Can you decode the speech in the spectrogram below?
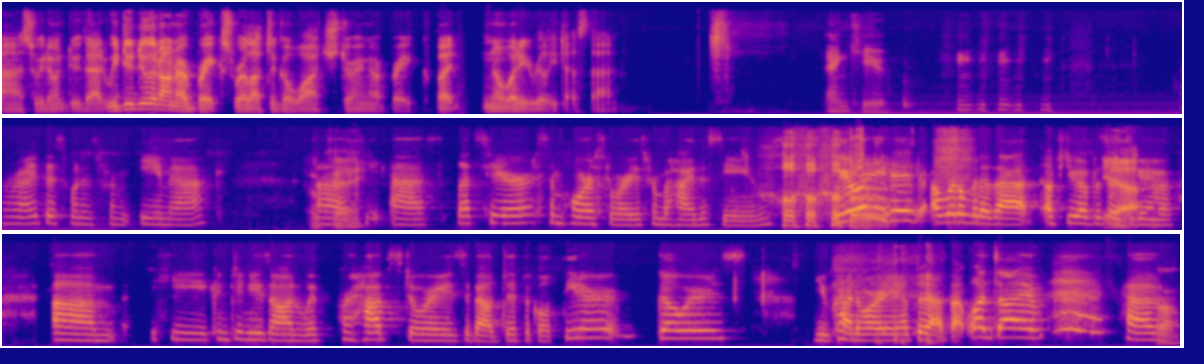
uh, so we don't do that we do do it on our breaks we're allowed to go watch during our break but nobody really does that Thank you. All right, this one is from EMAC. Uh, he asked, let's hear some horror stories from behind the scenes. We already did a little bit of that a few episodes Yeah. ago. Um, he continues on with perhaps stories about difficult theater goers. You kind of already answered that that one time. Have Uh,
